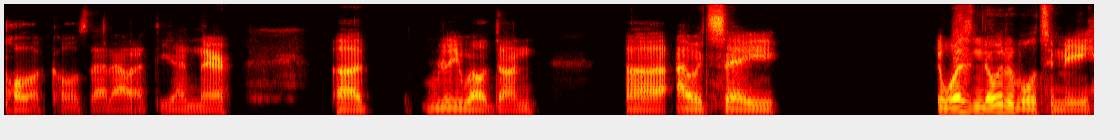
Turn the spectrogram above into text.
Paula calls that out at the end there. Uh, really well done. Uh, I would say it was notable to me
